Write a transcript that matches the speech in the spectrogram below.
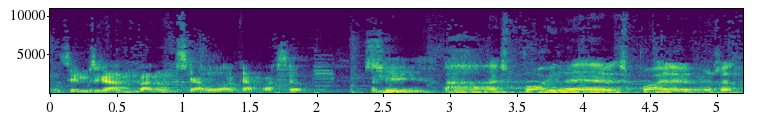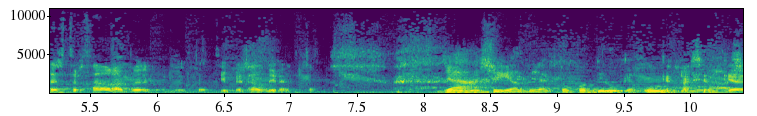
el James Gunn va anunciar lo del Carl Russell. Van Sí. dir, ah, spoiler, spoiler, nos has destrozado la pel·li. Però, tio, que és el director. Ja, sí, el director pot dir el que vulgui. Que facin la que,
